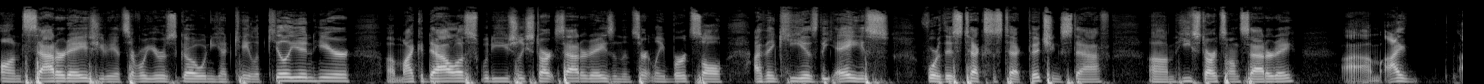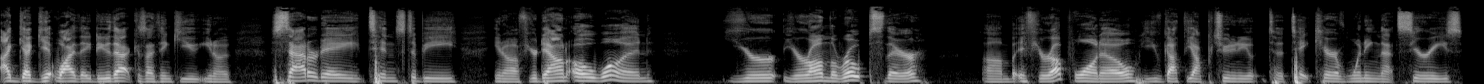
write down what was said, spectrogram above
on Saturdays. You had several years ago when you had Caleb Killian here. Uh, Micah Dallas would usually start Saturdays, and then certainly Birdsall. I think he is the ace for this Texas Tech pitching staff. Um, he starts on Saturday. Um, I I get why they do that because I think you you know Saturday tends to be you know if you're down 0-1, you're you're on the ropes there. Um, but if you're up 1-0, you've got the opportunity to take care of winning that series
